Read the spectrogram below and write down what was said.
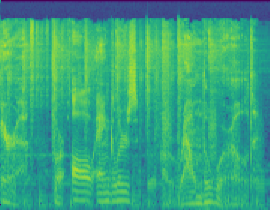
era for all anglers around the world.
